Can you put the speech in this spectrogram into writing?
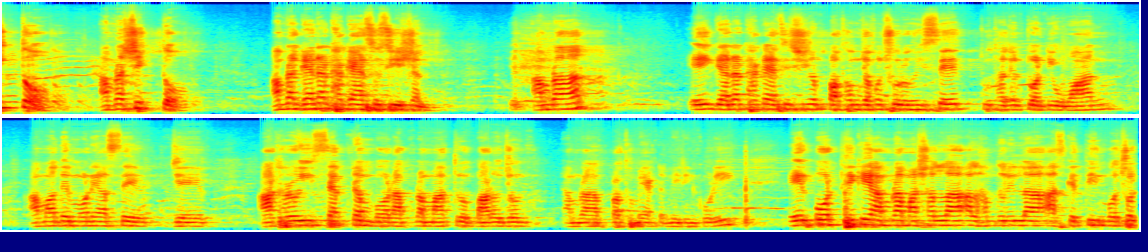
রিক্ত, আমরা সিক্ত, আমরা গ্রেটার ঢাকা অ্যাসোসিয়েশন। আমরা এই গ্রেটার ঢাকা অ্যাসোসিয়েশন প্রথম যখন শুরু হয়েছে টু থাউজেন্ড টোয়েন্টি ওয়ান আমাদের মনে আছে যে আঠারোই সেপ্টেম্বর আপনার মাত্র বারো জন আমরা প্রথমে একটা মিটিং করি। এরপর থেকে আমরা মাসাল্লাহ আলহামদুলিল্লাহ, আজকে তিন বছর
